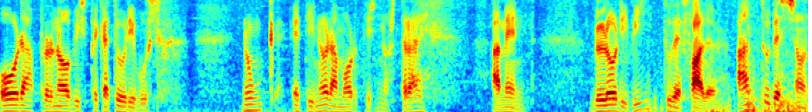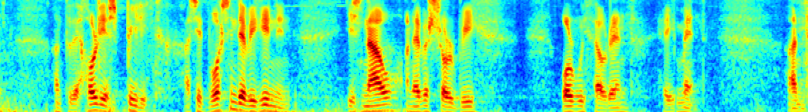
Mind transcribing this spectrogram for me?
ora pro nobis peccaturibus, nunc et in hora mortis nostrae. Amen. Glory be to the Father, and to the Son, and to the Holy Spirit, as it was in the beginning, is now, and ever shall be, world without end. Amen. And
